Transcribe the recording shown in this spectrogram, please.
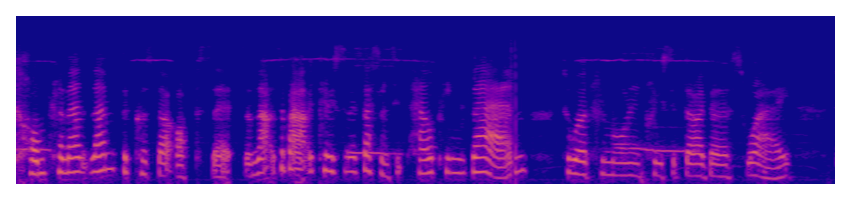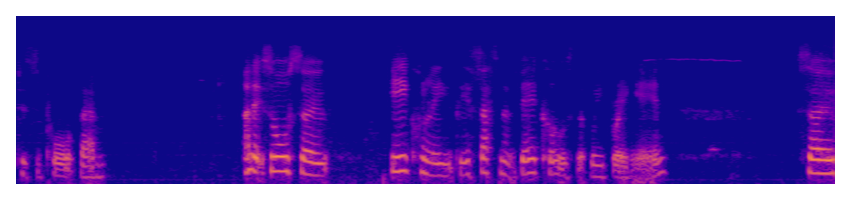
complement them because they're opposites and that's about inclusive assessment it's helping them to work in a more inclusive diverse way to support them and it's also equally the assessment vehicles that we bring in so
